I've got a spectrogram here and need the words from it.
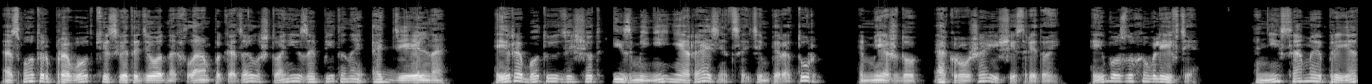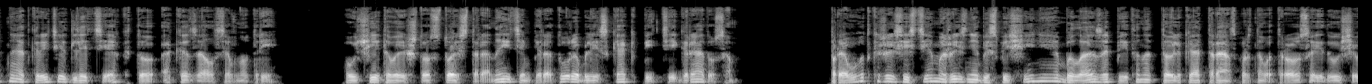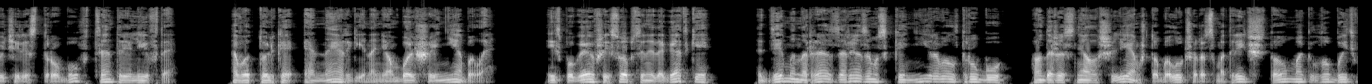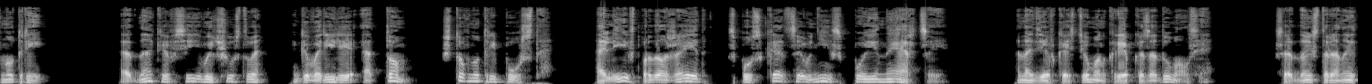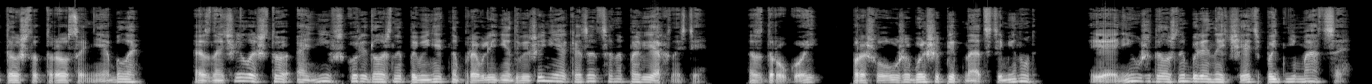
Осмотр проводки светодиодных ламп показал, что они запитаны отдельно и работают за счет изменения разницы температур между окружающей средой и воздухом в лифте. Не самое приятное открытие для тех, кто оказался внутри, учитывая, что с той стороны температура близка к 5 градусам. Проводка же системы жизнеобеспечения была запитана только от транспортного троса, идущего через трубу в центре лифта. А вот только энергии на нем больше не было. Испугавшись собственной догадки, Демон раз за разом сканировал трубу, он даже снял шлем, чтобы лучше рассмотреть, что могло быть внутри. Однако все его чувства говорили о том, что внутри пусто, а лифт продолжает спускаться вниз по инерции. Надев костюм, он крепко задумался. С одной стороны, то, что троса не было, означало, что они вскоре должны поменять направление движения и оказаться на поверхности. С другой, Прошло уже больше 15 минут, и они уже должны были начать подниматься.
